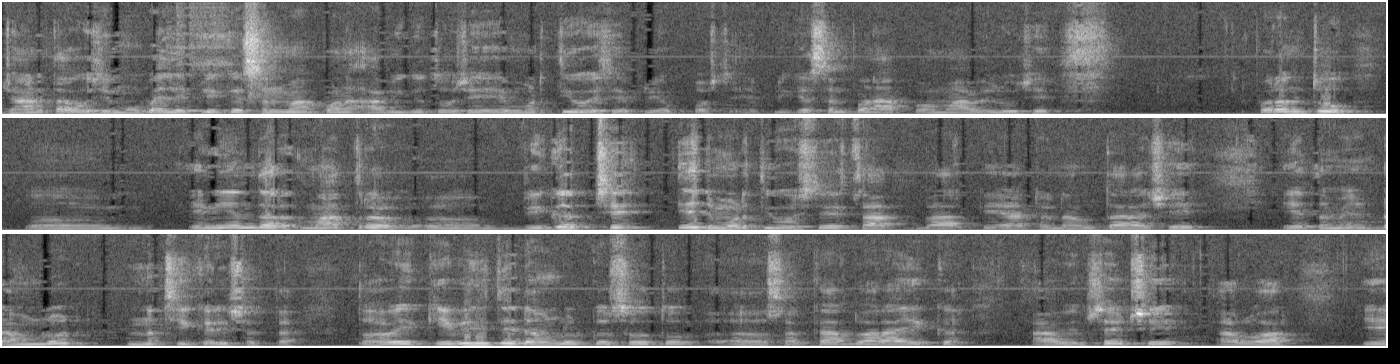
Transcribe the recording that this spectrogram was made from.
જાણતા હોય છે. મોબાઈલ એપ્લિકેશનમાં પણ આ વિગતો છે, એ મળતી હોય છે ફ્રી ઓફ કોસ્ટ એપ્લિકેશન પણ આપવામાં આવેલું છે. પરંતુ એની અંદર માત્ર વિગત છે, એ જ મળતી હોય છે. સાત બાર કે આઠના ઉતારા છે, એ તમે ડાઉનલોડ નથી કરી શકતા. તો હવે કેવી રીતે ડાઉનલોડ કરશો? તો સરકાર દ્વારા એક, આ વેબસાઇટ છે, આરઓઆર, એ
